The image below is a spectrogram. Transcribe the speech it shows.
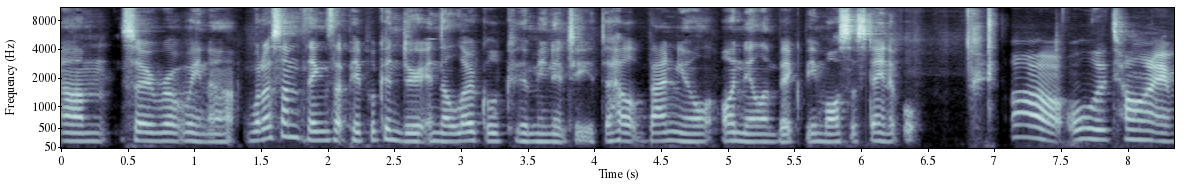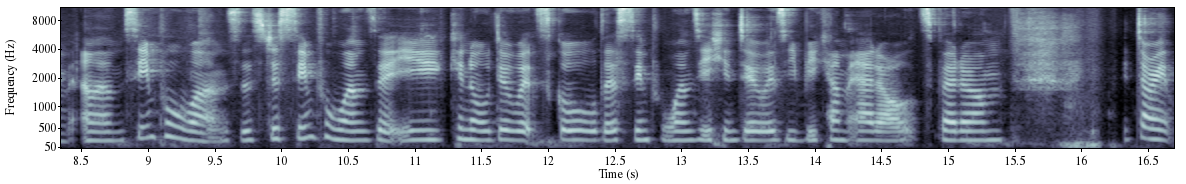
Um, so, Rowena, what are some things that people can do in the local community to help Banyule or Nillumbik be more sustainable? Oh, all the time. Um, simple ones. There's just simple ones that you can all do at school. There's simple ones you can do as you become adults. But um, don't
